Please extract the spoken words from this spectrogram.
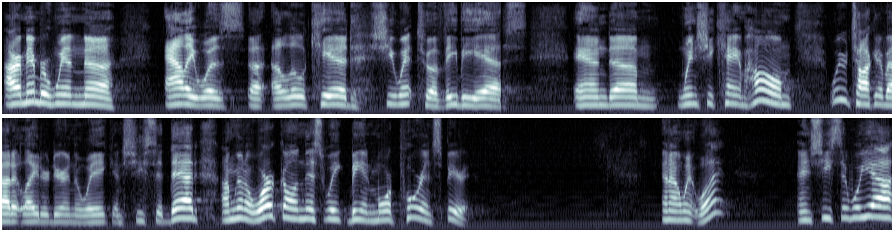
I remember when uh, Allie was a, a, little kid, she went to a VBS, and um, when she came home, we were talking about it later during the week, and she said, Dad, I'm going to work on this week being more poor in spirit. And I went, What? And she said, Well, yeah,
